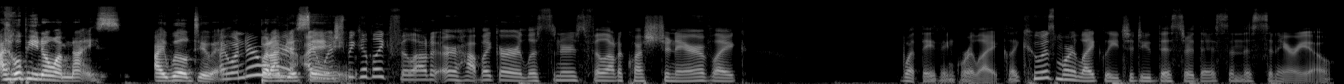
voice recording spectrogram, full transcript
i hope you know i'm nice. I will do it I wonder but I'm just I wish we could like fill out or have like our listeners fill out a questionnaire of like what they think we're like. Like who is more likely to do this or this in this scenario?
